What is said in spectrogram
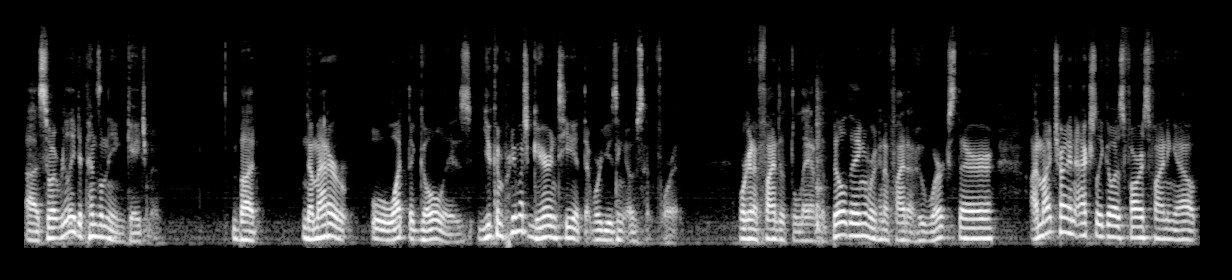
Uh, so it really depends on the engagement. But no matter what the goal is, you can pretty much guarantee it that we're using OSINT for it. We're going to find out the layout of the building. We're going to find out who works there. I might try and actually go as far as finding out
